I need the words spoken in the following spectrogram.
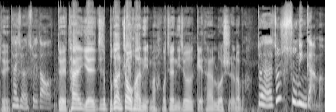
对太喜欢隧道了。对，他也就是不断召唤你嘛。我觉得你就给他落实了吧。对啊，就是宿命感嘛。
